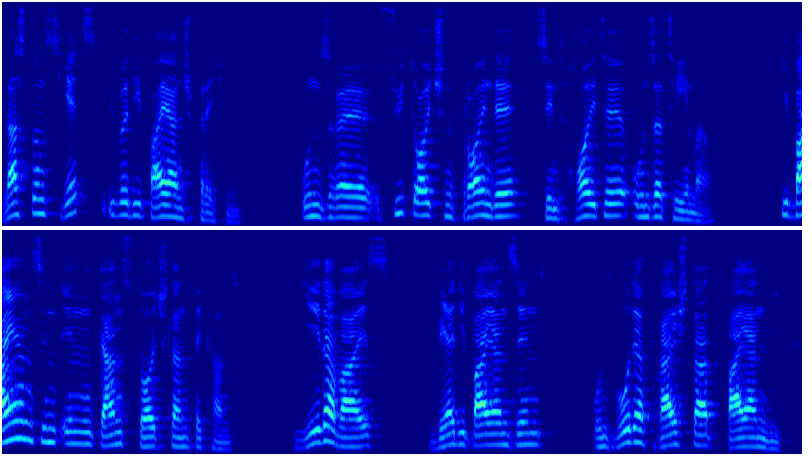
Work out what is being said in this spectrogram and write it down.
lasst uns jetzt über die Bayern sprechen. Unsere süddeutschen Freunde sind heute unser Thema. Die Bayern sind in ganz Deutschland bekannt. Jeder weiß, wer die Bayern sind und wo der Freistaat Bayern liegt.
